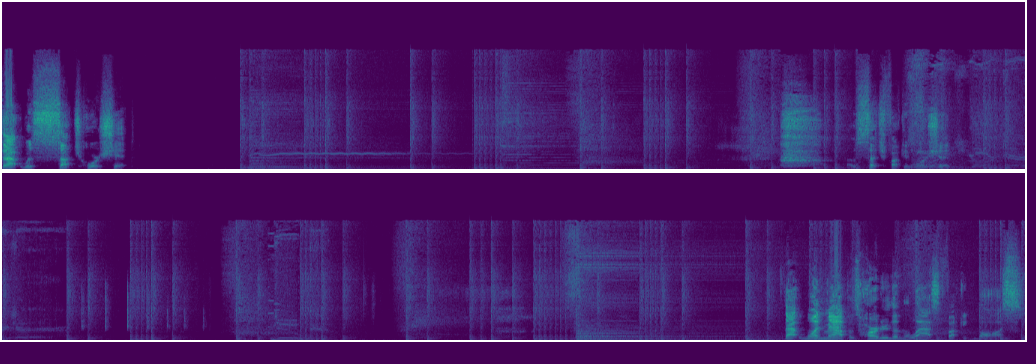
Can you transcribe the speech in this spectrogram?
That was such horseshit. that was such fucking horseshit. One map is harder than the last fucking boss.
